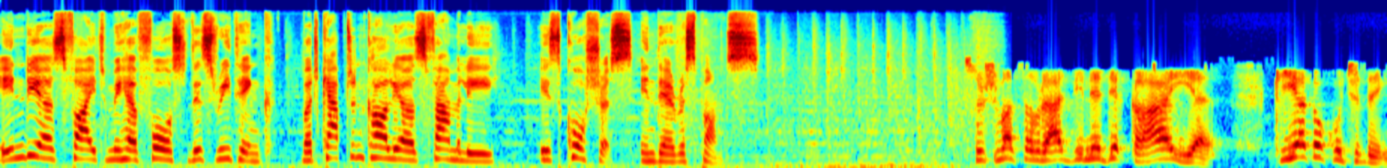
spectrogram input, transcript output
India's fight may have forced this rethink, but Captain Kalia's family is cautious in their response. सुषमा स्वराज जी ने जो कहा ही है किया तो कुछ नहीं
